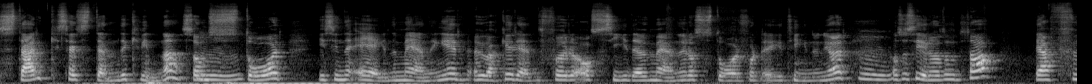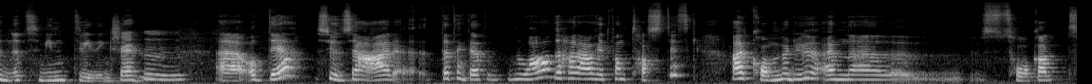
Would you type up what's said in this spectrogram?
sterk, selvstendig kvinne som Mm. står i sine egne meninger. Hun er ikke redd for å si det hun mener, og står for de tingene hun gjør. Mm. Og så sier hun at? Jeg har funnet min tvillingsjel. Mm. Uh, og det syns jeg er Det tenkte jeg at wow, det her er jo helt fantastisk. Her kommer du, en uh, såkalt,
